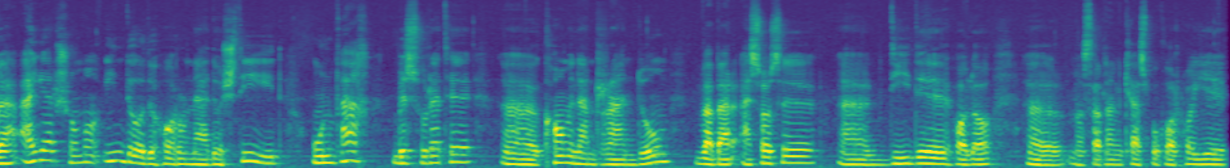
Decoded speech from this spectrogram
و اگر شما این داده ها رو نداشتید اون وقت به صورت کاملا رندوم و بر اساس دید حالا مثلا کسب و کارهای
